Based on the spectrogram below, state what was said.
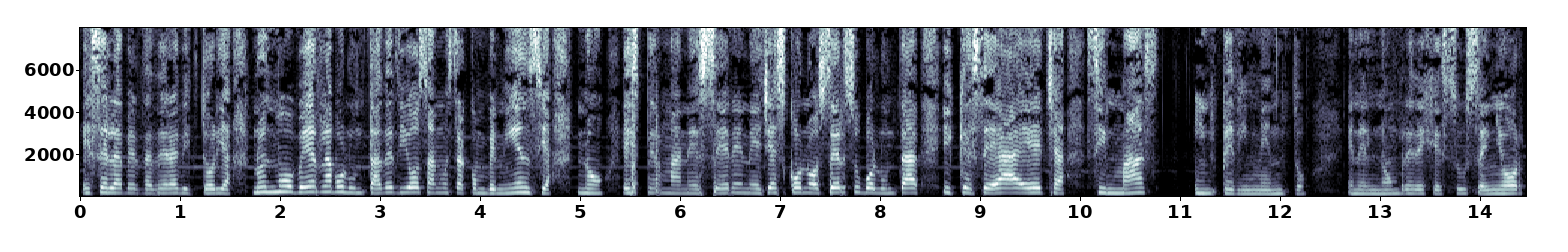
Esa es la verdadera victoria. No es mover la voluntad de Dios a nuestra conveniencia. No, es permanecer en ella, es conocer su voluntad y que sea hecha sin más impedimento. En el nombre de Jesús, Señor.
